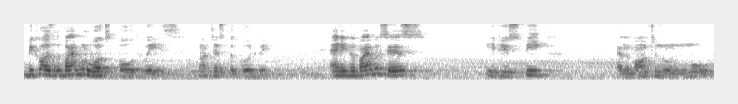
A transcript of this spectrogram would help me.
Because the Bible works both ways, not just the good way. And if the Bible says, if you speak and the mountain will move,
